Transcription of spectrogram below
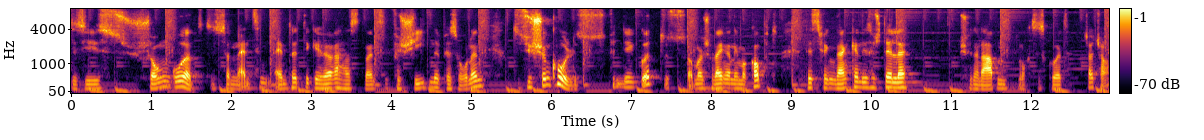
Das ist schon gut. Das sind 19 eindeutige Hörer, hast 19 verschiedene Personen. Das ist schon cool. Das finde ich gut. Das haben wir schon länger nicht mehr gehabt. Deswegen danke an dieser Stelle. Schönen Abend, macht es gut. Ciao, ciao.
